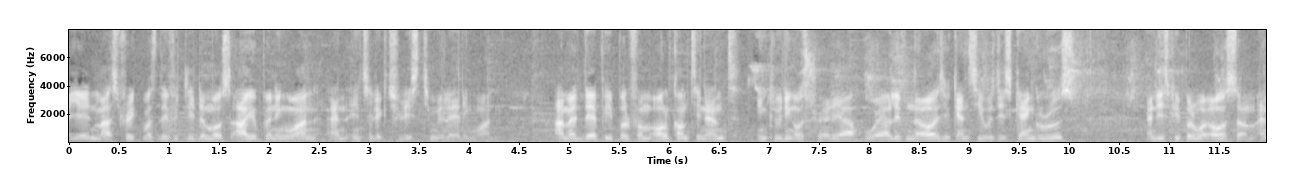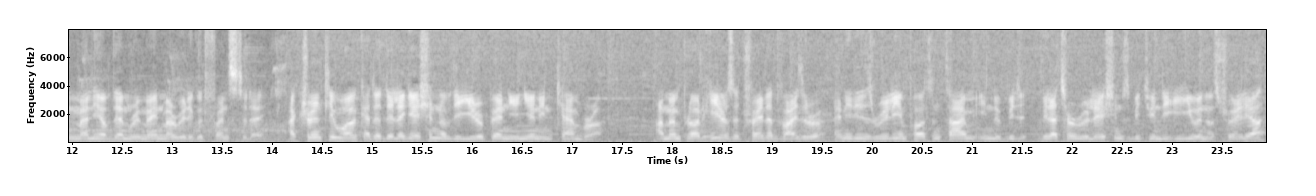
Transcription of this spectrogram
year in Maastricht was definitely the most eye-opening one and intellectually stimulating one. I met there people from all continents, including Australia, where I live now, as you can see with these kangaroos. And these people were awesome, and many of them remain my really good friends today. I currently work at a delegation of the European Union in Canberra. I'm employed here as a trade advisor, and it is a really important time in the bilateral relations between the EU and Australia,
